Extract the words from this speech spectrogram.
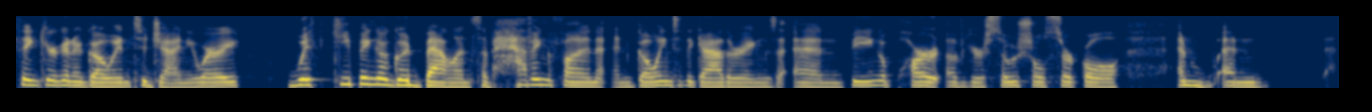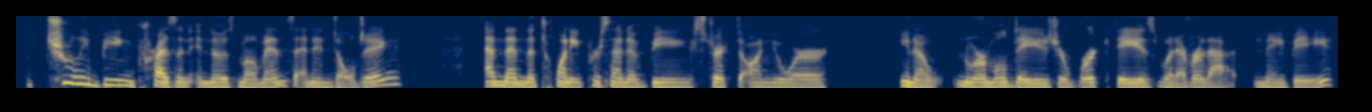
think you're going to go into January with keeping a good balance of having fun and going to the gatherings and being a part of your social circle and and truly being present in those moments and indulging and then the 20% of being strict on your you know normal days your work days whatever that may be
